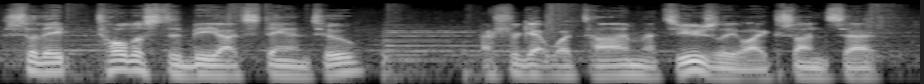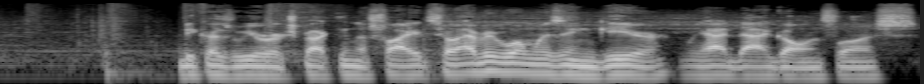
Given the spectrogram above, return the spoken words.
So they told us to be at stand two. I forget what time. That's usually like sunset because we were expecting the fight. So everyone was in gear. We had that going for us.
